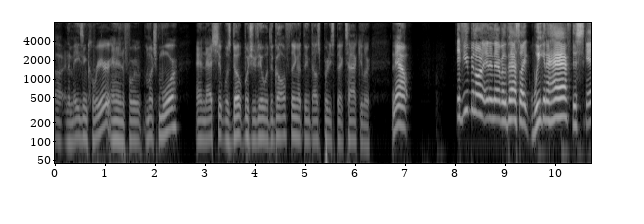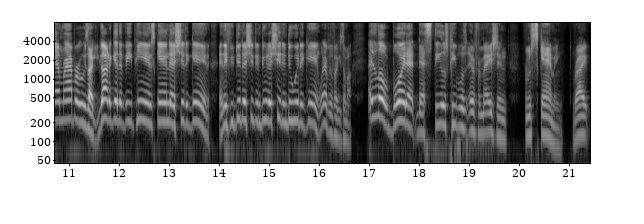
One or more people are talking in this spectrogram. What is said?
uh, an amazing career and for much more. And that shit was dope. What you did with the golf thing, I think that was pretty spectacular. Now, if you've been on the internet for the past like week and a half, this scam rapper who's like, you got to get a VPN, scan that shit again, and if you did that shit, then do that shit and do it again, whatever the fuck you talking about. It's a little boy that that steals people's information from scamming, right?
